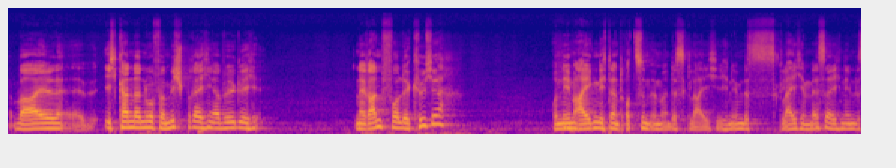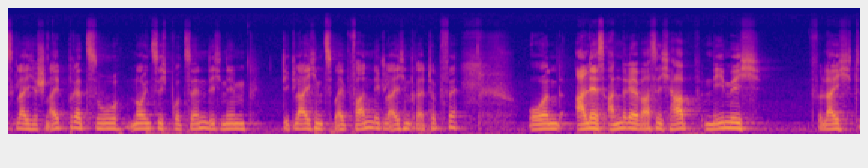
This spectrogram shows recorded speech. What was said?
Weil äh, ich kann da nur für mich sprechen, ja wirklich eine randvolle Küche und nehme eigentlich dann trotzdem immer das Gleiche. Ich nehme das gleiche Messer, ich nehme das gleiche Schneidbrett zu 90 Prozent, ich nehme die gleichen zwei Pfannen, die gleichen drei Töpfe und alles andere, was ich habe, nehme ich vielleicht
